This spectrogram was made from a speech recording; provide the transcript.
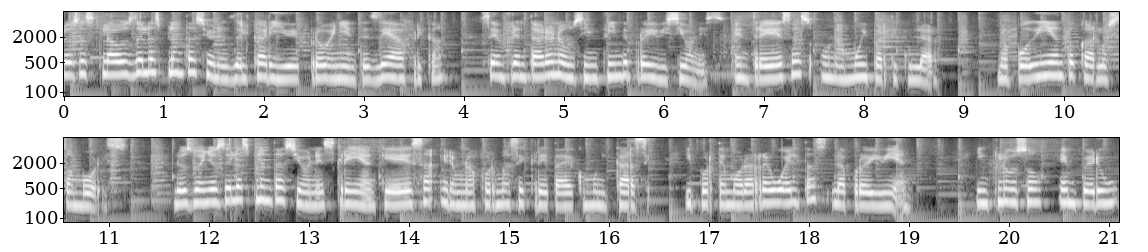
Los esclavos de las plantaciones del Caribe provenientes de África se enfrentaron a un sinfín de prohibiciones, entre esas una muy particular. No podían tocar los tambores. Los dueños de las plantaciones creían que esa era una forma secreta de comunicarse y por temor a revueltas la prohibían. Incluso en Perú,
